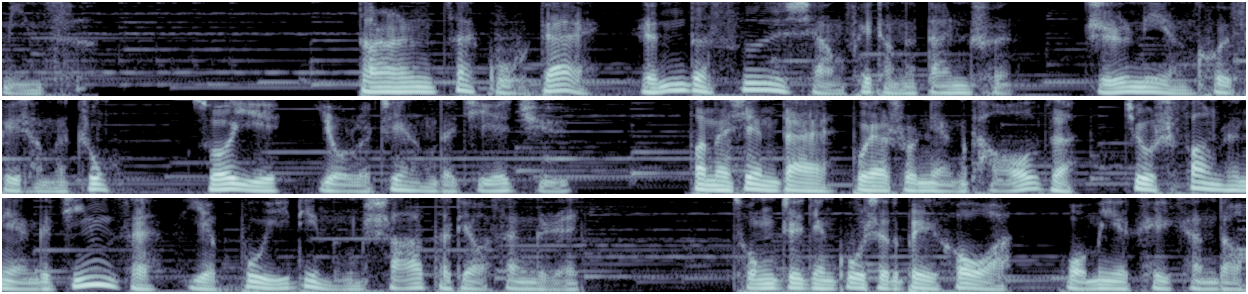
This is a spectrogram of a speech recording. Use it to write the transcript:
名词。当然，在古代，人的思想非常的单纯，执念会非常的重，所以有了这样的结局。放在现代，不要说两个桃子，就是放着两个金子，也不一定能杀得掉三个人。从这件故事的背后啊，我们也可以看到。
